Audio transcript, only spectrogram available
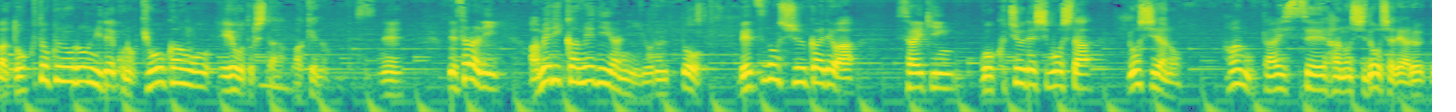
まあ、独特の論理でこの共感を得ようとしたわけなんですね。でさらにアメリカメディアによると別の集会では最近獄中で死亡したロシアの反体制派の指導者である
